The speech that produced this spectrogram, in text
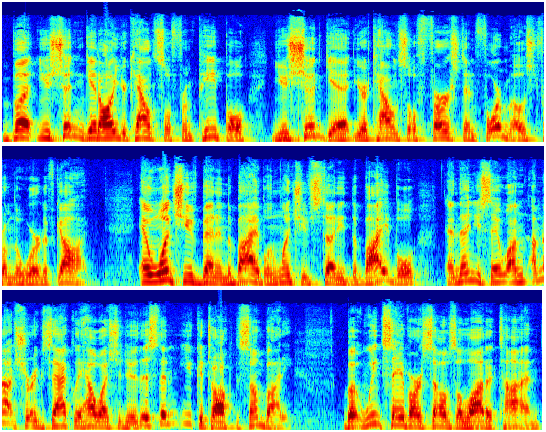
But you shouldn't get all your counsel from people. You should get your counsel first and foremost from the Word of God. And once you've been in the Bible and once you've studied the Bible, and then you say, Well, I'm, I'm not sure exactly how I should do this, then you could talk to somebody. But we'd save ourselves a lot of time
